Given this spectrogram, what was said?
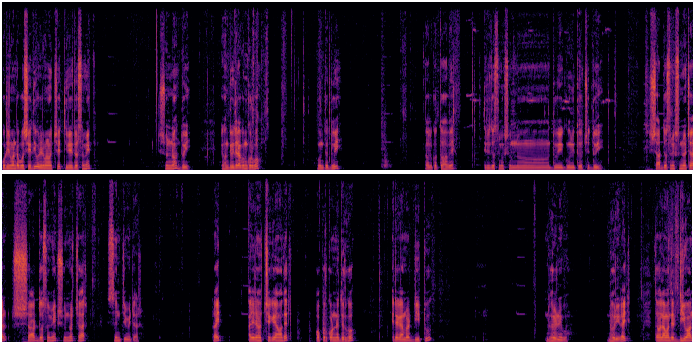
ওডির মানটা বসিয়ে দিই। ওডির মান হচ্ছে তিরিশ দশমিক শূন্য দুই। এখন দুই দ্বারা গুণ করব। গুণিত দুই। তাহলে কত হবে? তিরিশ দশমিক শূন্য দুই গুণিত হচ্ছে দুই। ষাট দশমিক শূন্য চার, ষাট দশমিক শূন্য চার সেন্টিমিটার রাইট আর এটা হচ্ছে কি আমাদের অপর কর্ণের দৈর্ঘ্য। এটাকে আমরা ডি টু ধরে নেব। ধরি রাইট তাহলে আমাদের ডি ওয়ান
